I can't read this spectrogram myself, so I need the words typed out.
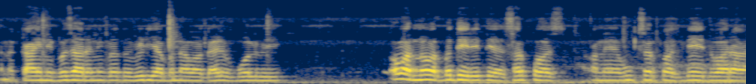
અને કાંઈ નહીં, બજારે નીકળે તો વિડીયા બનાવવા, ગાળું બોલવી. અવારનવાર બધી રીતે સરપંચ અને ઉપસરપંચ બે દ્વારા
